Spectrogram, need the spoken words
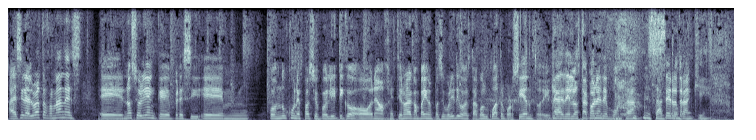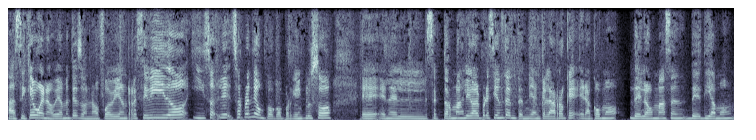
A decir, Alberto Fernández, eh, no se olviden que presi- eh, condujo un espacio político, o no, gestionó la campaña un espacio político que sacó el 4%. Digo. La de los tacones de punta. Exacto. Cero tranqui. Así que bueno, obviamente eso no fue bien recibido y so- le sorprendió un poco porque incluso eh, en el sector más ligado al presidente entendían que la Roque era como de los más, de, digamos,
